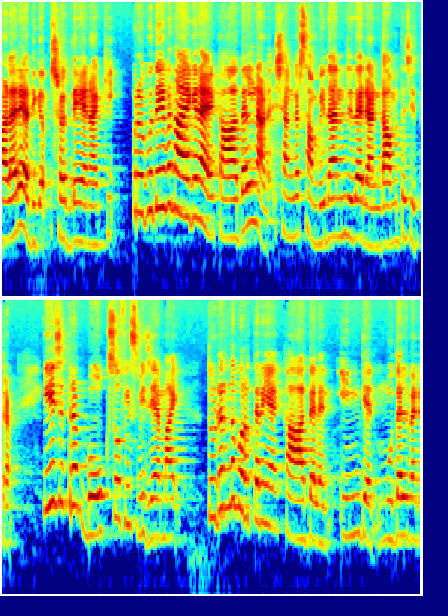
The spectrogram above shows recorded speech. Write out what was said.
വളരെയധികം ശ്രദ്ധേയനാക്കി. പ്രഭുദേവ നായകനായ കാതലിനാണ് ശങ്കർ സംവിധാനം ചെയ്ത രണ്ടാമത്തെ ചിത്രം. ഈ ചിത്രം ബോക്സ് ഓഫീസ് വിജയമായി. തുടർന്ന് പുറത്തിറങ്ങിയ കാതലൻ ഇന്ത്യൻ മുതൽവൻ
